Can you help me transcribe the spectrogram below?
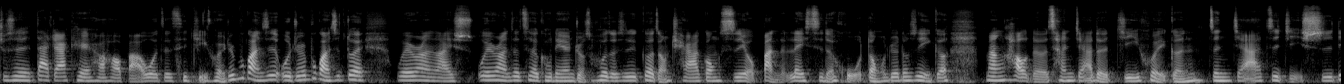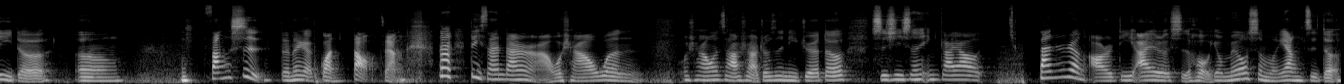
就是大家可以好好把握这次机会，就不管是我觉得，不管是对微软来说，微软这次的 Coding Angels，或者是各种其他公司有办的类似的活动，我觉得都是一个蛮好的参加的机会，跟增加自己实力的嗯方式的那个管道。这样，那第三单元啊，我想要问，我想要问小小就是你觉得实习生应该要担任 RDI 的时候，有没有什么样子的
